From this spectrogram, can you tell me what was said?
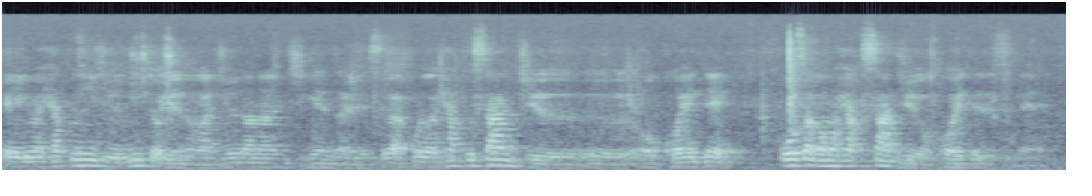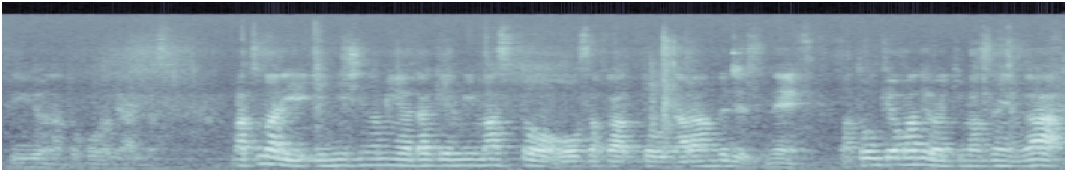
え今122というのが17日現在ですがこれが130を超えて大阪も130を超えてですねというようなところであります、まあ、つまり西宮だけ見ますと大阪と並んでですね、まあ、東京までは行きませんが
